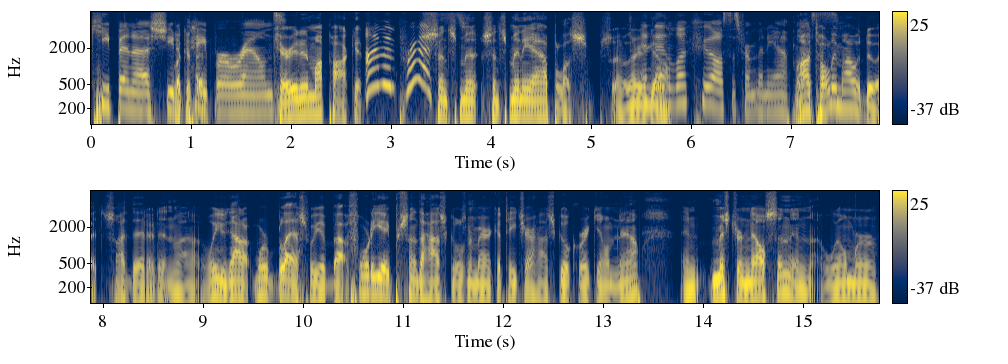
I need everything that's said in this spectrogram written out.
keeping a sheet Look of at that. paper around. Carried it in my pocket I'm impressed. since since Minneapolis. So there you and go. And then look who else is from Minneapolis. Well, I told him I would do it, so I did it, and uh, we got we're blessed. We have about forty eight percent of the high schools in America teach our high school curriculum now, and Mr. Nelson in Willmar,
